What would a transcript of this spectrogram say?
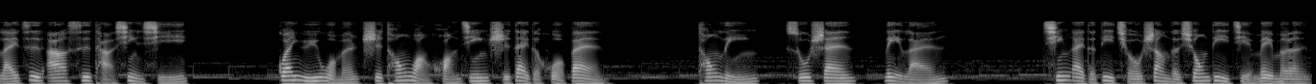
来自阿斯塔信息，关于我们是通往黄金时代的伙伴。通灵，苏珊，丽兰，亲爱的地球上的兄弟姐妹们，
